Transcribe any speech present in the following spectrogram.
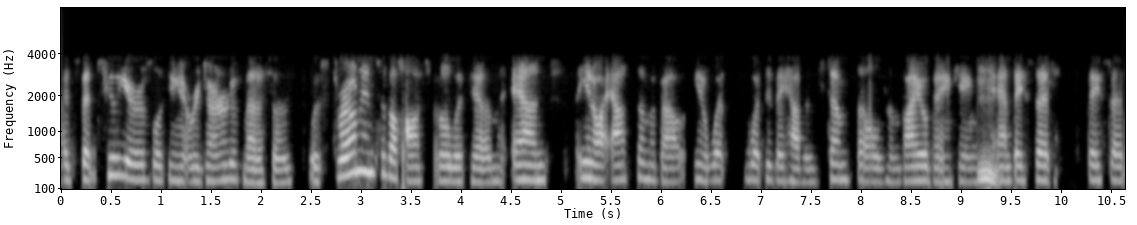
I'd spent two years looking at regenerative medicine. Was thrown into the hospital with him, and you know, I asked them about you know what what did they have in stem cells and biobanking, mm. and they said they said,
